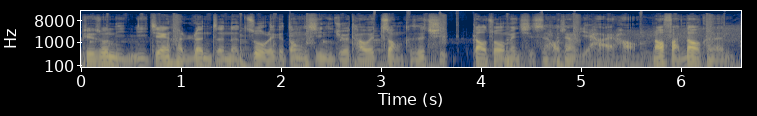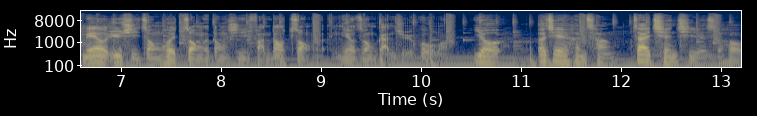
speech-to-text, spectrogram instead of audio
比如说你你今天很认真的做了一个东西，你觉得它会中，可是去到最后面其实好像也还好，然后反倒可能没有预期中会中的东西反倒中了，你有这种感觉过吗？有。而且很长，在前期的时候，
